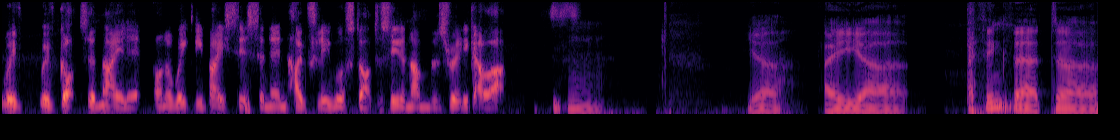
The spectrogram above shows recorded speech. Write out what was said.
we've we've got to nail it on a weekly basis, and then hopefully we'll start to see the numbers really go up. Hmm. Yeah, I uh, I think that uh,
